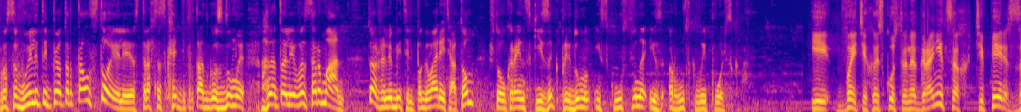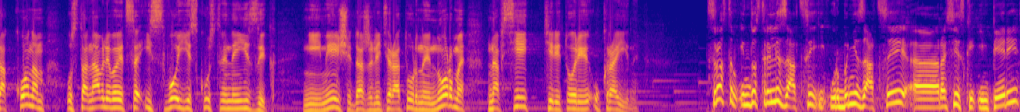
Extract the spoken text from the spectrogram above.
Просто вылитый Петр Толстой или, страшно сказать, депутат Госдумы Анатолий Вассерман. Тоже любитель поговорить о том, что украинский язык придуман искусственно из русского и польского. И в этих искусственных границах теперь законом устанавливается и свой искусственный язык, не имеющий даже литературной нормы на всей территории Украины – с ростом индустриализации и урбанизации э, Российской империи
